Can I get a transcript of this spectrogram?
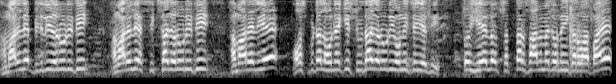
हमारे लिए बिजली ज़रूरी थी, हमारे लिए शिक्षा ज़रूरी थी, हमारे लिए हॉस्पिटल होने की सुविधा ज़रूरी होनी चाहिए थी। तो ये लोग सत्तर साल में जो नहीं करवा पाए,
